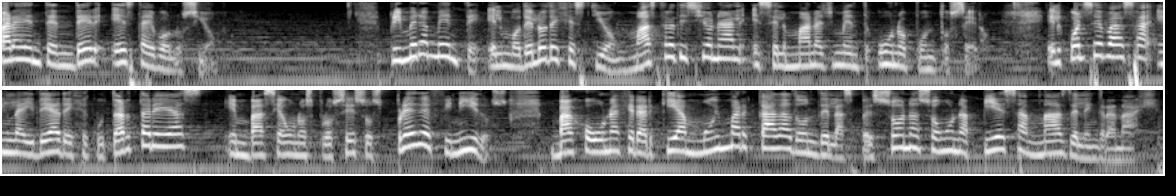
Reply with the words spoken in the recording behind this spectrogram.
para entender esta evolución. Primeramente, el modelo de gestión más tradicional es el Management 1.0, el cual se basa en la idea de ejecutar tareas en base a unos procesos predefinidos, bajo una jerarquía muy marcada donde las personas son una pieza más del engranaje.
